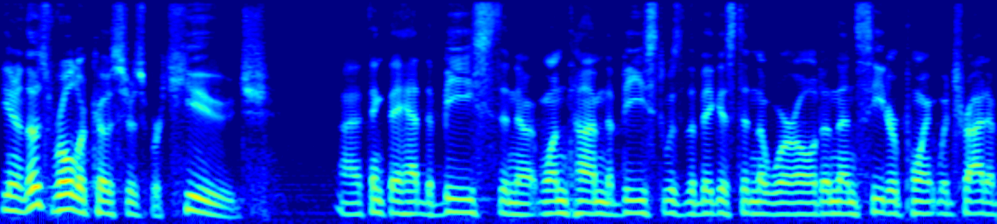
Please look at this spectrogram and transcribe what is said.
you know, those roller coasters were huge. I think they had the Beast, and at one time the Beast was the biggest in the world, and then Cedar Point would try to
